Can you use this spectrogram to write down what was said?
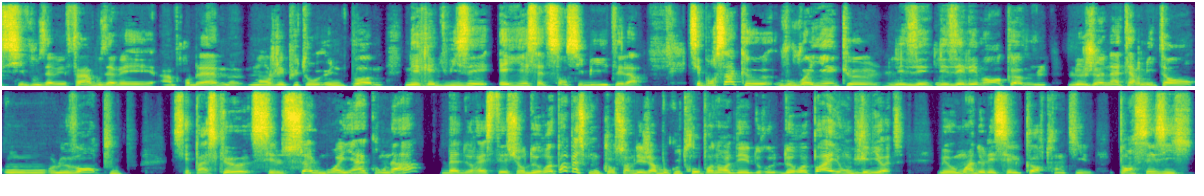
Si vous avez faim, vous avez un problème, mangez plutôt une pomme, mais réduisez, ayez cette sensibilité-là. C'est pour ça que vous voyez que les, les éléments comme le jeûne intermittent ont le vent en poupe. C'est parce que c'est le seul moyen qu'on a bah, de rester sur deux repas parce qu'on consomme déjà beaucoup trop pendant les deux repas et on grignote. Mais au moins de laisser le corps tranquille. Pensez-y.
